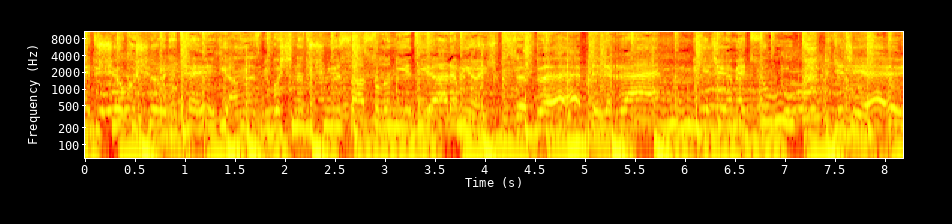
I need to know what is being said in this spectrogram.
Yine düşüyor koşuyor öyle tek Yalnız bir başına düşünüyor sağ sola niye diye aramıyor hiçbir sebep Deliren bir geceye meczup bir geceye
